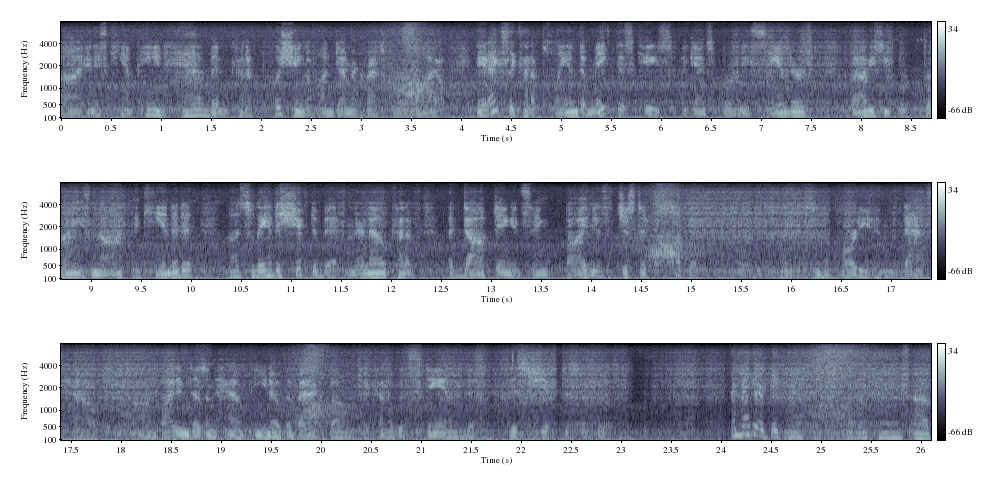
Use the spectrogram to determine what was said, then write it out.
uh, and his campaign have been kind of pushing on Democrats for a while. They had actually kind of planned to make this case against Bernie Sanders, but obviously Bernie's not a candidate, uh, so they had to shift a bit, and they're now kind of adopting and saying Biden is just a puppet have you know the backbone to kind of withstand this this shift to socialism. Another big message Republicans uh,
